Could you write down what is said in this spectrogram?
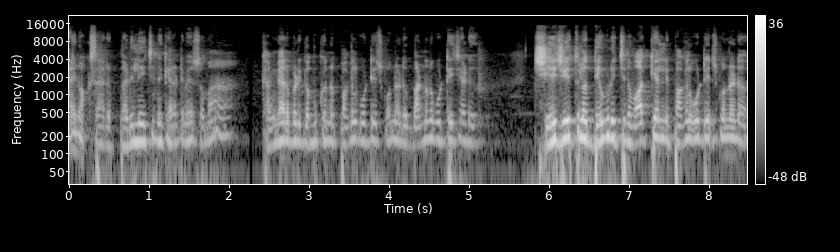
ఆయన ఒకసారి పడి లేచిన కెరటమే సుమా. కంగారు పడి గబుక్కున్న పగలు కొట్టేసుకున్నాడు బండను కొట్టేశాడు. చే చేతిలో దేవుడు ఇచ్చిన వాక్యాల్ని పగలు కొట్టేసుకున్నాడు.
